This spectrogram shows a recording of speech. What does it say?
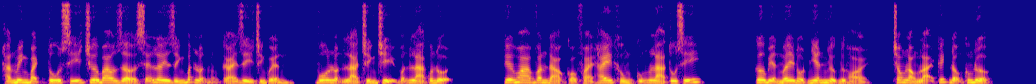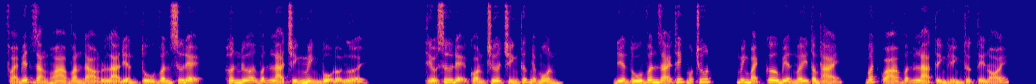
hắn minh bạch tu sĩ chưa bao giờ sẽ lây dính bất luận cái gì chính quyền, vô luận là chính trị vẫn là quân đội. Kia hoa văn đảo có phải hay không cũng là tu sĩ? Cơ biển mây đột nhiên nhược được hỏi, trong lòng lại kích động không được, phải biết rằng hoa văn đảo là điển tú vân sư đệ, hơn nữa vẫn là chính mình bộ đội người. Tiểu sư đệ còn chưa chính thức nhập môn. Điền Tú Vân giải thích một chút, minh bạch cơ biển mây tâm thái, bất quá vẫn là tình hình thực tế nói.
